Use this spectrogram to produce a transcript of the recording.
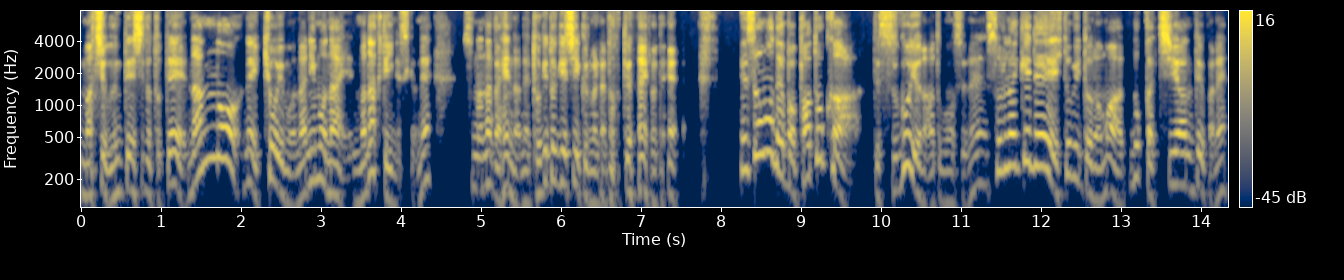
街を運転してたとて、何のね、脅威も何もない。まあなくていいんですけどね。そんななんか変なね、トゲトゲしい車には乗ってないので。でそう思うとやっぱパトカーってすごいよなと思うんですよね。それだけで人々のまあ、どっか治安っていうかね、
